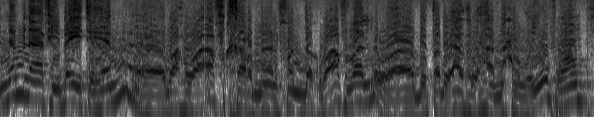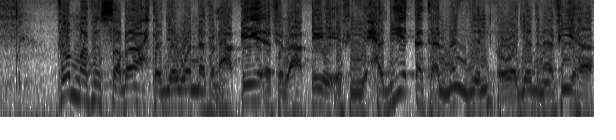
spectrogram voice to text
نمنا في بيتهم آه وهو أفخر من الفندق وأفضل وبطبيعة الحال نحن ضيوفهم. ثم في الصباح تجولنا في الحقيقة في الحقيقة في حديقة المنزل. فوجدنا فيها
